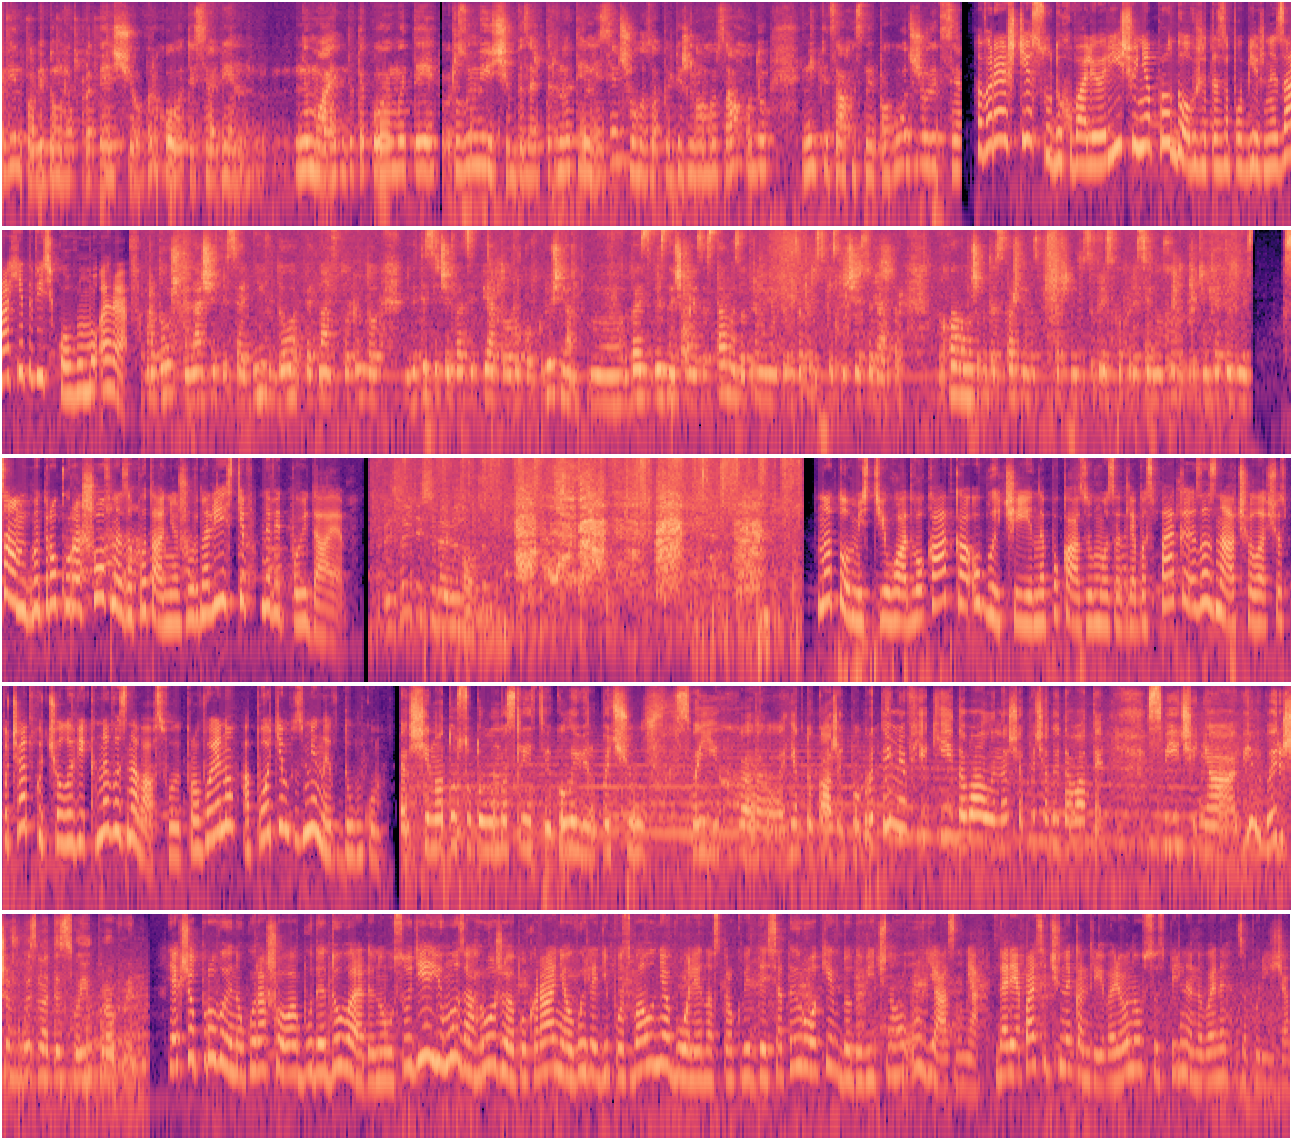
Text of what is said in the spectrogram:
Він повідомив про те, що приховуватися він не має до такої мети, розуміючи безальтернативність іншого запобіжного заходу, мій підзахисний погоджується. Врешті суд ухвалює рішення продовжити запобіжний захід військовому РФ. продовжити на 60 днів до 15 лютого 2025 року, включно без визначення застави з отриманням до Запорізький слідчий ізолятор. Ухвала може бути скажена безпосередньо до Запорізького апеляційного суду протягом 5 днів. Сам Дмитро Курашов на запитання журналістів не відповідає. Признайте себя виновным. Натомість його адвокатка, обличчя її не показуємо задля безпеки, зазначила, що спочатку чоловік не визнавав свою провину, а потім змінив думку. Ще на досудовому слідстві, коли він почув своїх, е, як то кажуть, побратимів, які давали на що почали давати свідчення, він вирішив визнати свою провину. Якщо провину Курашова буде доведено у суді, йому загрожує покарання у вигляді позбавлення волі на строк від 10 років до довічного ув'язнення. Дар'я Пасічник, Андрій Варіонов, Суспільне новини, Запоріжжя.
